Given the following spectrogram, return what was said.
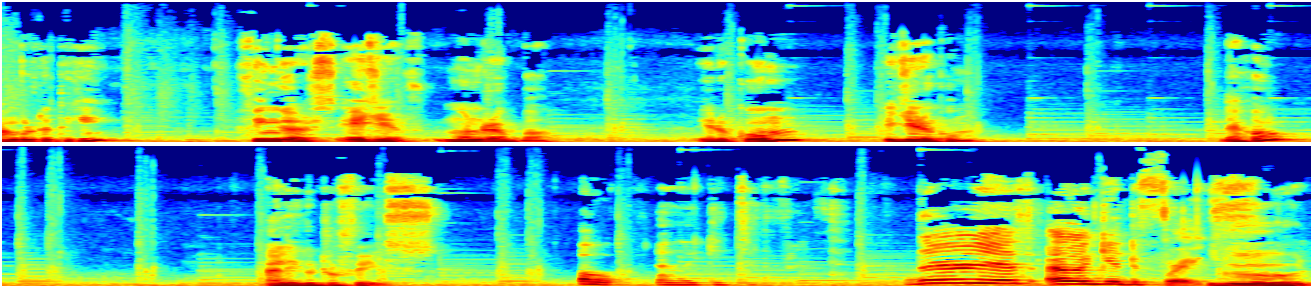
আঙ্গুলটা দেখি ফিঙ্গার্স এই যে মনে রাখবা এরকম এই যে এরকম দেখো অ্যালিগেটর ফেস Oh, alligator face. There it is, alligator face. Good.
